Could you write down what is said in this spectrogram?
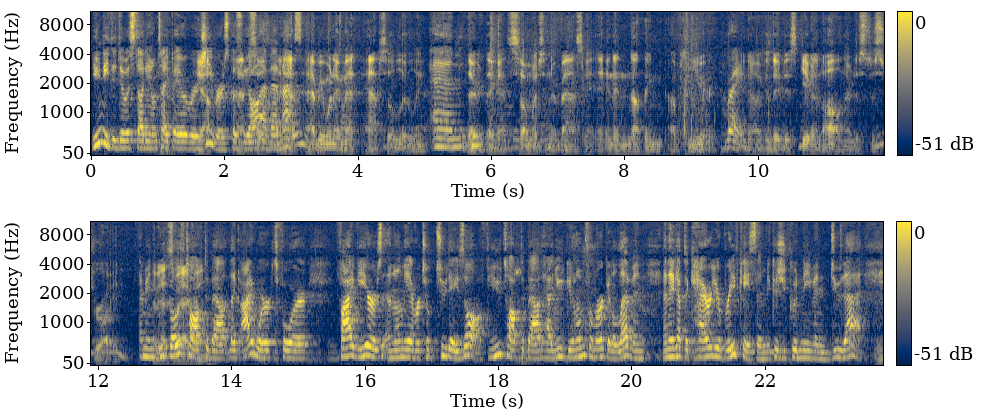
you need to do a study on type A overachievers because we all have MS. Everyone I met, absolutely. And, They're, they got so much in their basket and then nothing up here. Right. You know, because they've just given it all and they're just destroyed. I mean, I mean, we that's the way both talked about, like, I worked for five years and only ever took two days off. You talked about how you'd get home from work at 11 and they'd have to carry your briefcase in because you couldn't even do that. Yeah.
